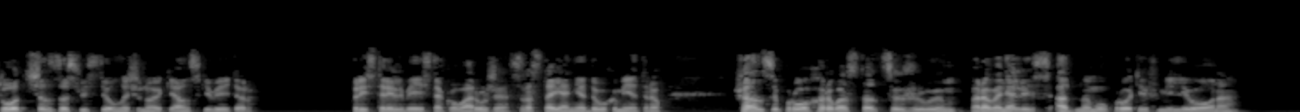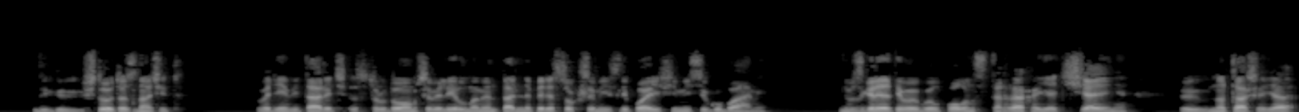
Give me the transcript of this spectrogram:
тотчас засвистел ночной океанский ветер. При стрельбе из такого оружия с расстояния двух метров шансы Прохорова остаться живым равнялись одному против миллиона. — Что это значит? Вадим Витальевич с трудом шевелил моментально пересохшими и слепающимися губами. Взгляд его был полон страха и отчаяния. «Э, — Наташа, я... —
